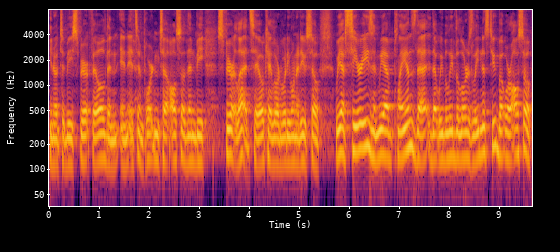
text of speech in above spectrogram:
you know, to be spirit filled and, and it's important to also then be spirit led. Say, okay, Lord, what do you want to do? So we have series and we have plans that, that we believe the Lord is leading us to, but we're also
